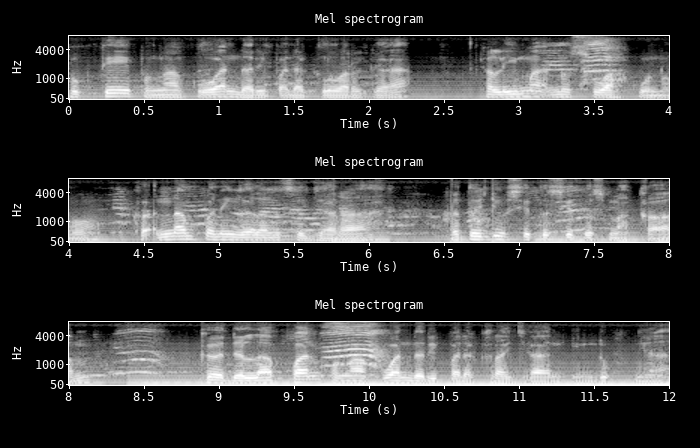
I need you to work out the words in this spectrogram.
bukti pengakuan daripada keluarga kelima nuswah kuno, keenam peninggalan sejarah, ketujuh situs-situs makam, kedelapan pengakuan daripada kerajaan induknya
